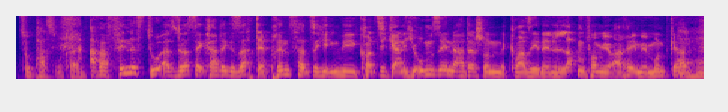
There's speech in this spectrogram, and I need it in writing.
zu passen können. Aber findest du, also du hast ja gerade gesagt, der Prinz hat sich irgendwie, konnte sich gar nicht umsehen, da hat er schon quasi den Lappen vom Joachim im Mund gehabt. Mhm.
